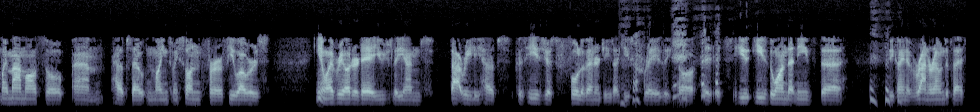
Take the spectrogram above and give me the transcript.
my mum also um helps out and minds my son for a few hours, you know, every other day usually, and that really helps because he's just full of energy, like he's crazy. so it, it's he he's the one that needs to be kind of ran around the place.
